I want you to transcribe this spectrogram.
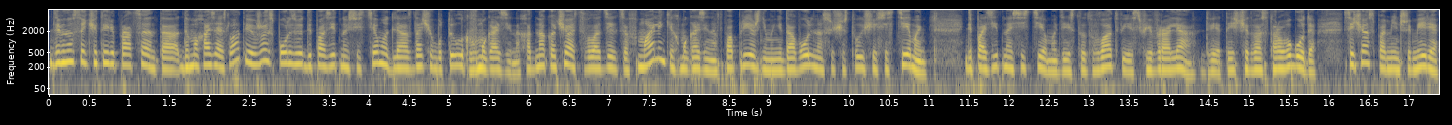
94% домохозяйств Латвии уже используют депозитную систему для сдачи бутылок в магазинах. Однако часть владельцев маленьких магазинов по-прежнему недовольна существующей системой. Депозитная система действует в Латвии с февраля 2022 года. Сейчас, по меньшей мере,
